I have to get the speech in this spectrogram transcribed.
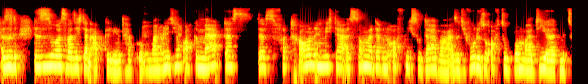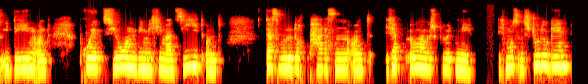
Also das ist sowas, was ich dann abgelehnt habe irgendwann. Und ich habe auch gemerkt, dass das Vertrauen in mich da als Songwriterin oft nicht so da war. Also ich wurde so oft so bombardiert mit so Ideen und Projektionen, wie mich jemand sieht und das würde doch passen. Und ich habe irgendwann gespürt, nee, ich muss ins Studio gehen.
